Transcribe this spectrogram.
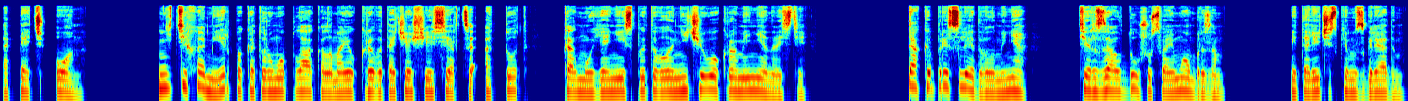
Опять он. Не тихомир, по которому плакало мое кровоточащее сердце, а тот, кому я не испытывала ничего, кроме ненависти. Так и преследовал меня, терзал душу своим образом, металлическим взглядом,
